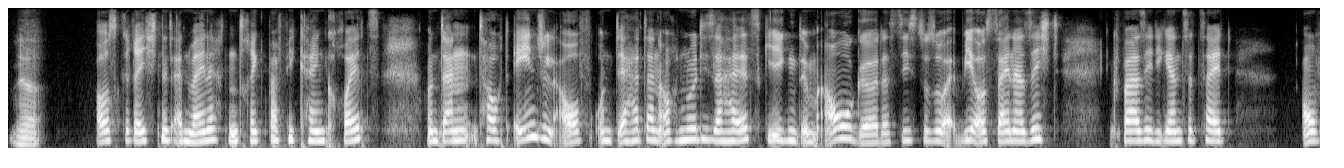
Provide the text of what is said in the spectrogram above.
Ja. Ausgerechnet an Weihnachten trägt Buffy kein Kreuz. Und dann taucht Angel auf und der hat dann auch nur diese Halsgegend im Auge. Das siehst du so wie aus seiner Sicht quasi die ganze Zeit auf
